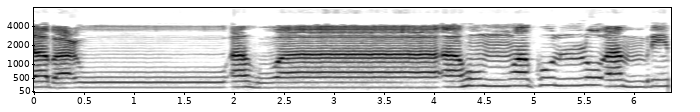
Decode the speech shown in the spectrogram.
اتبعوا أهواءهم وكل أمر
